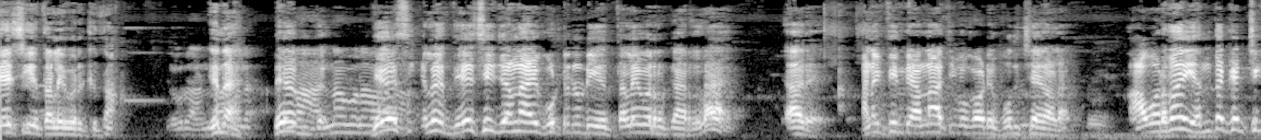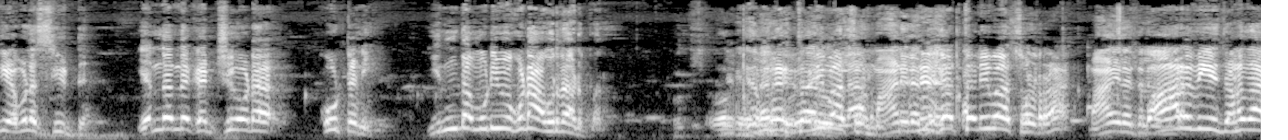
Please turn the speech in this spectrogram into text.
தேசிய தலைவருக்கு தான். என்ன? தேசிய இல்ல தேசிய ஜனநாயக கூட்டணியுடைய தலைவர் இருக்கார்ல யாரு? அனைத்து இந்திய அண்ணா திமுக பொதுச் செயலாளர். அவர் தான் எந்த கட்சிக்கு எவ்வளவு சீட்டு எந்தெந்த கட்சியோட கூட்டணி இந்த முடிவு கூட அவர் தான் எடுப்பார். மிக தெளிவா சொல்றேன். மாநிலத்துல பாரதிய ஜனதா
